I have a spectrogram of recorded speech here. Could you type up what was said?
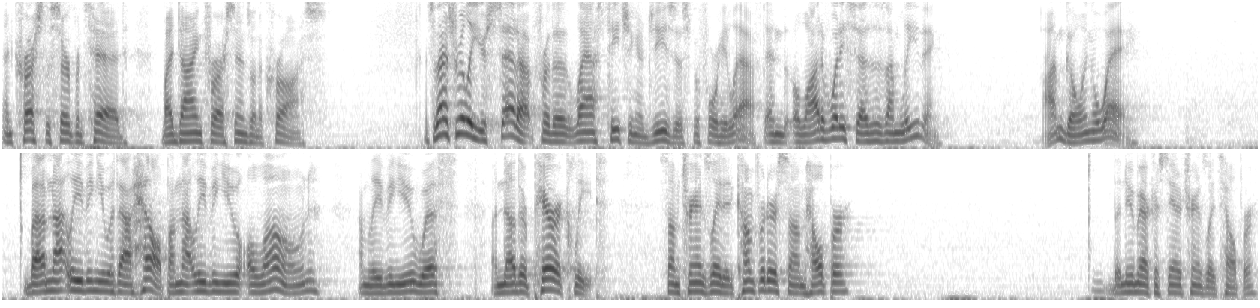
and crush the serpent's head by dying for our sins on the cross. And so that's really your setup for the last teaching of Jesus before he left. And a lot of what he says is, I'm leaving. I'm going away. But I'm not leaving you without help. I'm not leaving you alone. I'm leaving you with another paraclete. Some translated comforter, some helper. The New American Standard translates helper.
